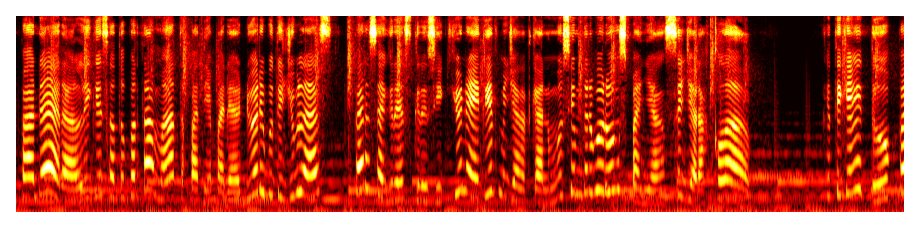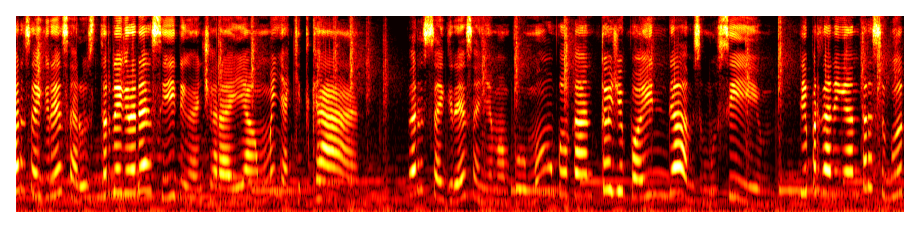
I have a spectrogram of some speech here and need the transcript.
Pada era Liga 1 pertama, tepatnya pada 2017, Persegres Gresik United mencatatkan musim terburuk sepanjang sejarah klub. Ketika itu, Persegres harus terdegradasi dengan cara yang menyakitkan. Persegres hanya mampu mengumpulkan 7 poin dalam semusim. Di pertandingan tersebut,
